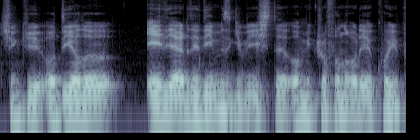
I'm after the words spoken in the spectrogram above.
Çünkü o diyaloğu ADR dediğimiz gibi işte o mikrofonu oraya koyup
